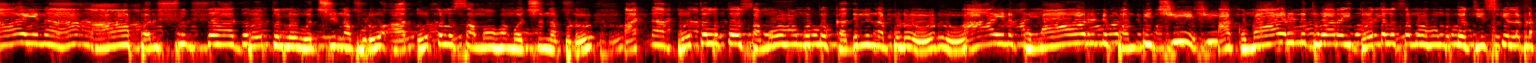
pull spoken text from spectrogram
ఆయన ఆ పరిశుద్ధ దూతలు వచ్చినప్పుడు ఆ దూతల సమూహం వచ్చినప్పుడు ఆయన ఆ దూతలతో సమూహముతో కదిలినప్పుడు ఆయన కుమారుని పంపించి ఆ కుమారుని ద్వారా ఈ దూతల సమూహంతో తీసుకెళ్ళినప్పుడు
